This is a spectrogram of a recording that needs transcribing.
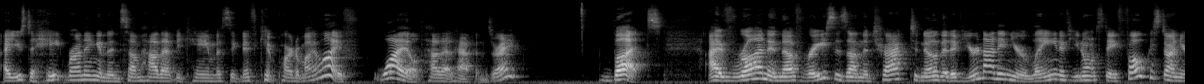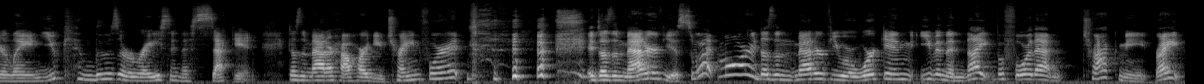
I used to hate running, and then somehow that became a significant part of my life. Wild how that happens, right? But I've run enough races on the track to know that if you're not in your lane, if you don't stay focused on your lane, you can lose a race in a second. It doesn't matter how hard you train for it. it doesn't matter if you sweat more. It doesn't matter if you were working even the night before that track meet, right?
